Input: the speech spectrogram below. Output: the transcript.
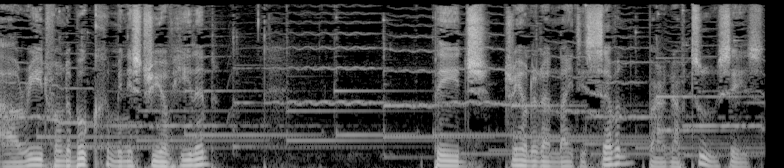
I'll read from the book Ministry of Healing, page 397, paragraph 2 says,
